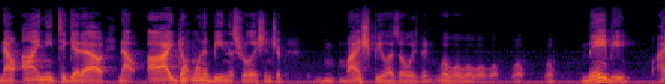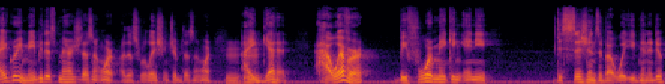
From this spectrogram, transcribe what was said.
Now I need to get out. Now I don't want to be in this relationship. My spiel has always been whoa, whoa, whoa, whoa, whoa, whoa, whoa. Maybe, I agree, maybe this marriage doesn't work or this relationship doesn't work. I mm-hmm. get it. However, before making any decisions about what you're going to do,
